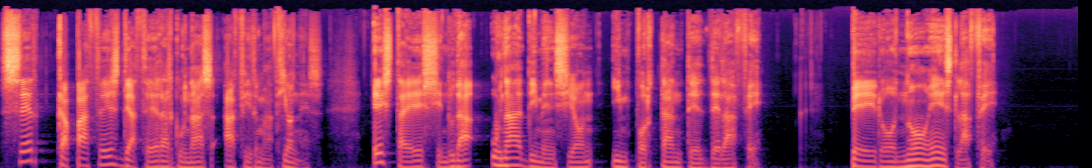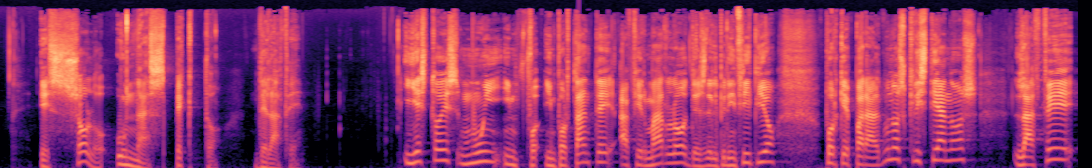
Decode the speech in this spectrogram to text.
ser capaces de hacer algunas afirmaciones. Esta es sin duda una dimensión importante de la fe pero no es la fe. Es solo un aspecto de la fe. Y esto es muy importante afirmarlo desde el principio porque para algunos cristianos la fe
